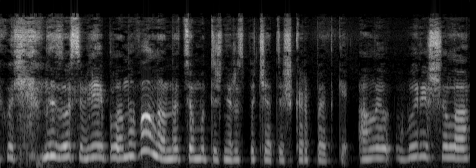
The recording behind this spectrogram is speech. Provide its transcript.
Хоч не зовсім я і планувала на цьому тижні розпочати шкарпетки, але вирішила,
